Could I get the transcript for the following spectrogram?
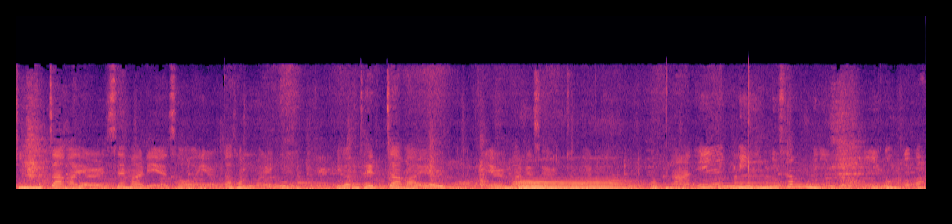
대자가 13마리에서 15마리고 이건 대자가 10, 10마리에서 12마리. 아 1미, 2미, 3미 이건가 봐이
